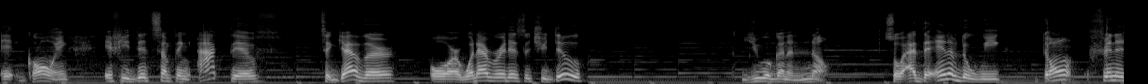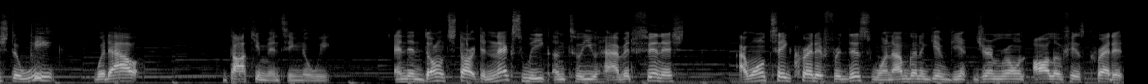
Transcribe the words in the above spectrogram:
it going. If you did something active together or whatever it is that you do you are going to know. So at the end of the week don't finish the week without documenting the week. And then don't start the next week until you have it finished. I won't take credit for this one. I'm gonna give Jim Rohn all of his credit,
